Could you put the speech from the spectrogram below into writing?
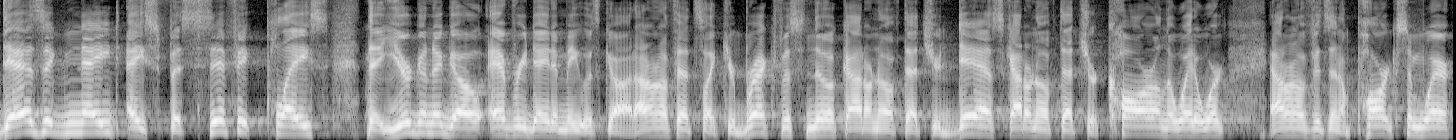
designate a specific place that you're going to go every day to meet with God. I don't know if that's like your breakfast nook. I don't know if that's your desk. I don't know if that's your car on the way to work. I don't know if it's in a park somewhere.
